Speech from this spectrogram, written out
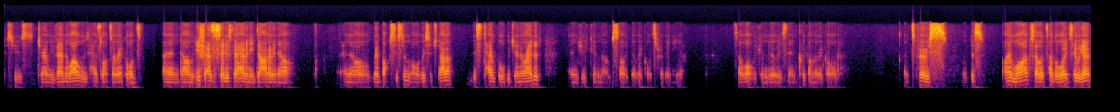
just use Jeremy VanDerWal, who has lots of records. And um, if, as I said, if they have any data in our in our Redbox system or research data, this tab will be generated, and you can um, select the records from in here. So what we can do is then click on the record it's very, just, I am live, so let's have a works. Here we go.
